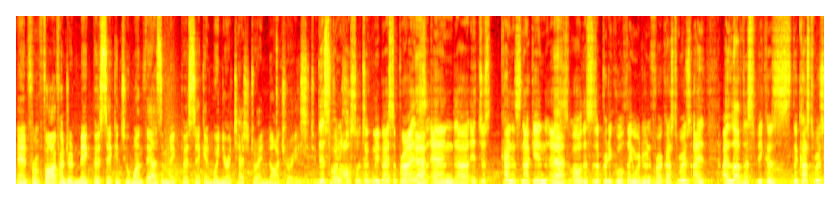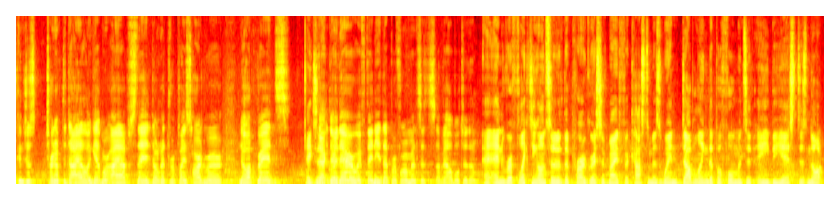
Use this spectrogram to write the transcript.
and from 500 meg per second to 1,000 meg per second when you're attached to a Nitro EC2. this one also took me by surprise, Yeah. and uh, it just kind of snuck in as, Yeah. oh, this is a pretty cool thing we're doing for our customers. I, I love this because the customers can just turn up the dial and get more IOPS. They don't have to replace hardware, no upgrades. Exactly. They're, there if they need that performance. It's available to them. And reflecting on sort of the progress we've made for customers, when doubling the performance of EBS does not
